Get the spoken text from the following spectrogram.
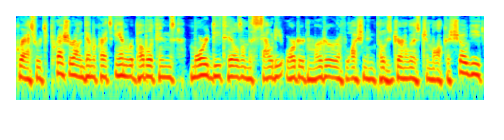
grassroots pressure on Democrats and Republicans, more details on the Saudi ordered murder of Washington Post journalist Jamal Khashoggi,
